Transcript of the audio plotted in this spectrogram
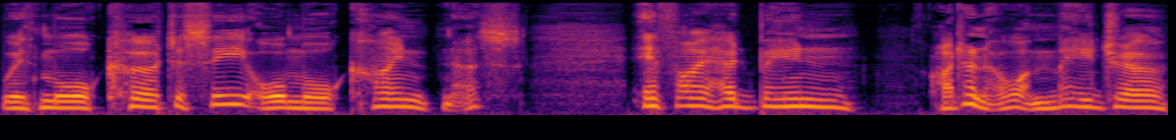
with more courtesy or more kindness if I had been, I don't know, a major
